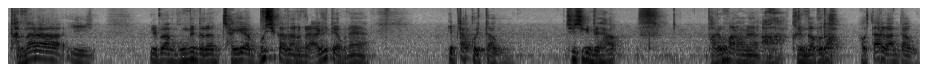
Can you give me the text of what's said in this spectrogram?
단나라 이 일반 국민들은 자기가 무식하다는 걸 알기 때문에 입 닫고 있다고. 지식인데 하, 바른 말 하면 아, 그런가 보다 하고 따라간다고.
